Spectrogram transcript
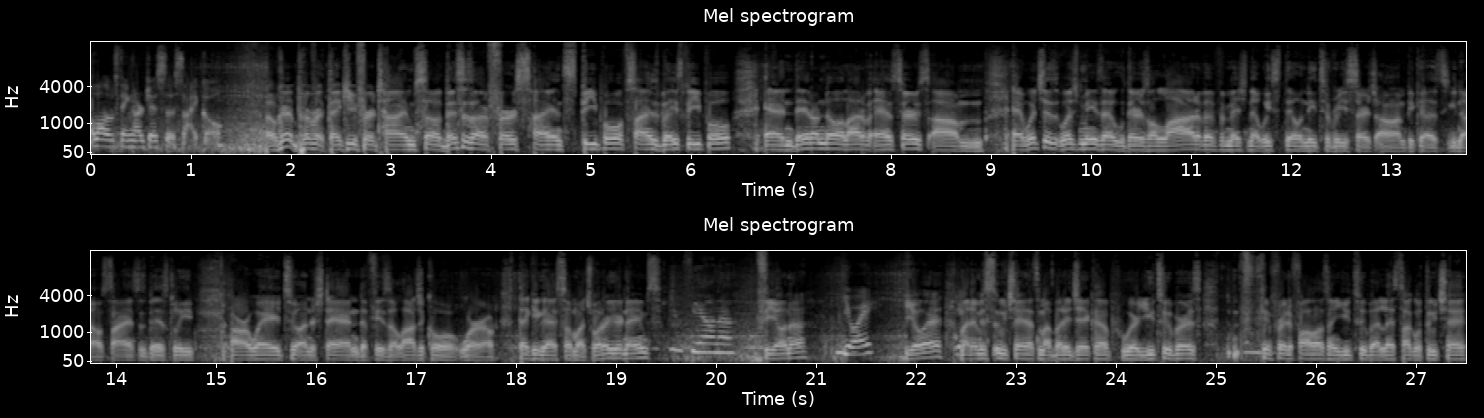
a lot of things are just a cycle. Okay, perfect. Thank you for your time. So this is our first science people, science-based people, and they don't know a lot of answers, um, and which is which means that there's a lot of information that we still need to research on because you know science is basically our way to understand the physiological world. Thank you guys so much. What are your names? fiona Fiona. Yoi. Yoe. My name is Uche. That's my buddy Jacob. We're YouTubers. Feel free to follow us on YouTube at Let's Talk with Uche.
